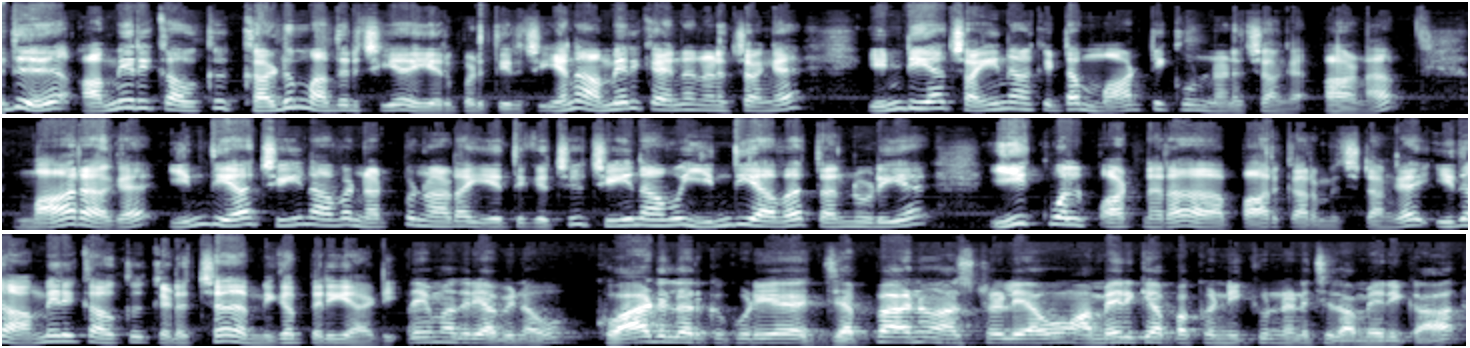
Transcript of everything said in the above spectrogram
இது அமெரிக்காவுக்கு கடும் அதிர்ச்சியை ஏற்படுத்திருச்சு. ஏன்னா அமெரிக்கா என்ன நினைச்சாங்க? இந்தியா சைனா கிட்ட மாட்டிக்கும்னு நினைச்சாங்க. ஆனால் மாறாக இந்தியா சீனாவை நட்பு நாடாக ஏற்றுக்கிச்சு சீனாவும் இந்தியாவை தன்னுடைய ஈக்குவல் பார்ட்னராக பார்க்க ஆரம்பிச்சிட்டாங்க. இது அமெரிக்காவுக்கு கிடைச்ச மிகப்பெரிய அடி. அதே மாதிரி அபினவ் குவாடில் இருக்கக்கூடிய ஜப்பானும் ஆஸ்திரேலியாவும் அமெரிக்கா பக்கம் நிற்கும்னு நினைச்சது அமெரிக்கா.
